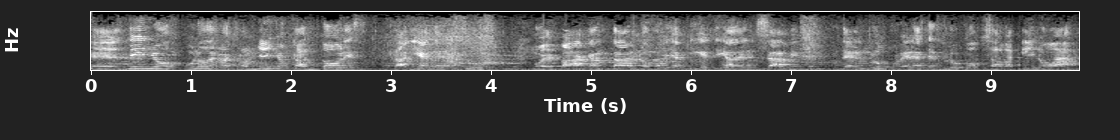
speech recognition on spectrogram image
el niño, uno de nuestros niños cantores, Daniel de Jesús, pues va a cantarnos hoy aquí el día del examen del grupo, él es del grupo Sabatino A,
